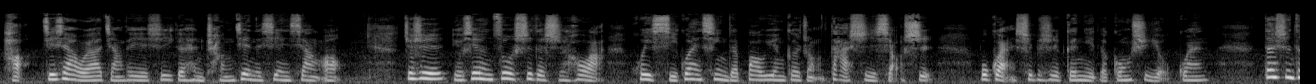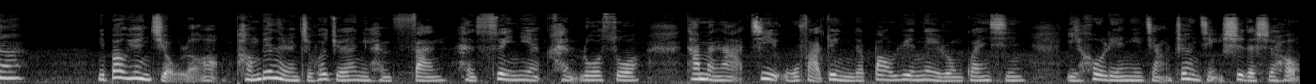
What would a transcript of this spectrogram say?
好，接下来我要讲的也是一个很常见的现象哦，就是有些人做事的时候啊，会习惯性的抱怨各种大事小事，不管是不是跟你的公事有关。但是呢，你抱怨久了啊，旁边的人只会觉得你很烦、很碎念、很啰嗦。他们啊，既无法对你的抱怨内容关心，以后连你讲正经事的时候，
